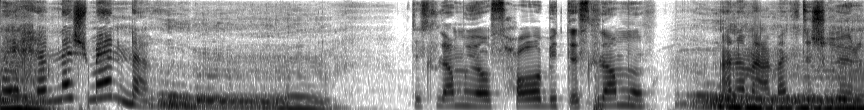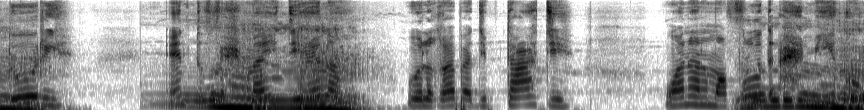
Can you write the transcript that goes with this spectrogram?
ما يحرمناش منك تسلموا يا صحابي تسلموا. أنا ما عملتش غير دوري. أنتوا في حمايتي هنا والغابة دي بتاعتي. وأنا المفروض أحميكم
